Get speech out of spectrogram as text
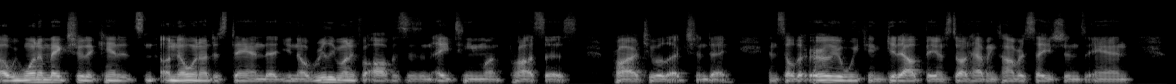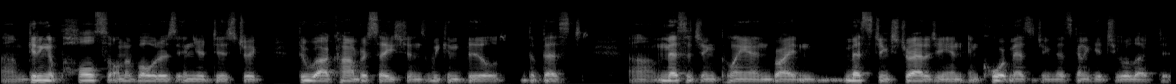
uh, we want to make sure that candidates know and understand that you know really running for office is an 18 month process prior to election day. And so the earlier we can get out there and start having conversations and um, getting a pulse on the voters in your district through our conversations, we can build the best um, messaging plan, right, and messaging strategy and, and core messaging that's going to get you elected.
